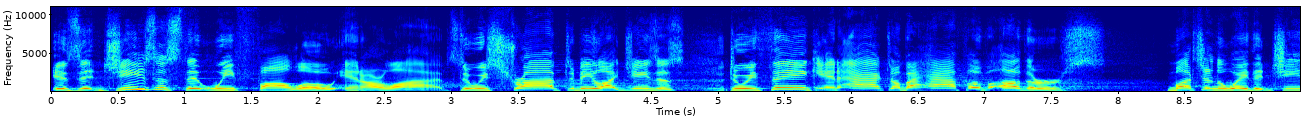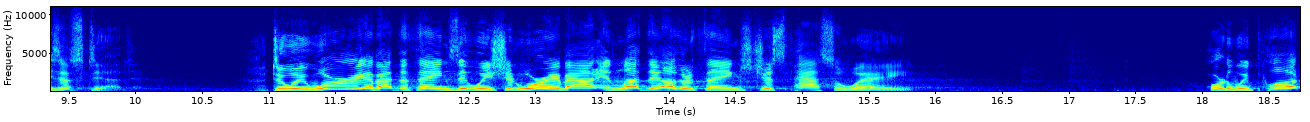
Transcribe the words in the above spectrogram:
Is it Jesus that we follow in our lives? Do we strive to be like Jesus? Do we think and act on behalf of others, much in the way that Jesus did? Do we worry about the things that we should worry about and let the other things just pass away? Or do we put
